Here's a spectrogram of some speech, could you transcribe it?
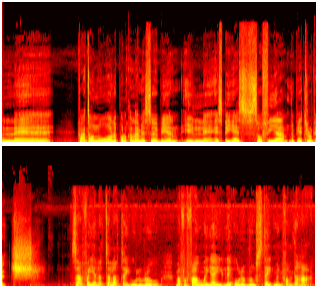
le whaatonu o le polokalame Serbian i le SBS, Sofia Petrovic. Sa whaia la talata i Uluru, ma whawhau mai ai le Uluru Statement from the Heart.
